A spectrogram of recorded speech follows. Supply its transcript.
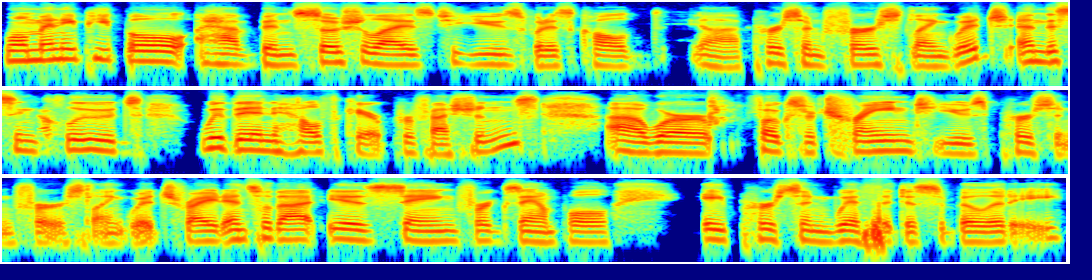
While many people have been socialized to use what is called uh, person first language, and this includes within healthcare professions uh, where folks are trained to use person first language, right? And so that is saying, for example, a person with a disability.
